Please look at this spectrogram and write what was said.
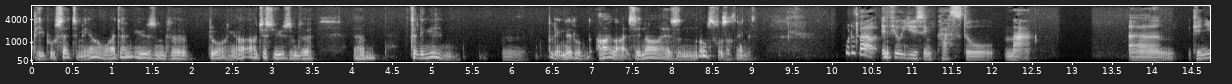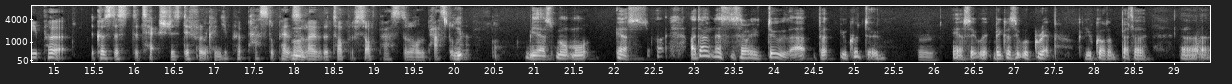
people said to me, "Oh, I don't use them for drawing. I, I just use them for um, filling in, mm. putting little highlights in eyes and all sorts of things." What about if you're using pastel matte? Um, can you put because the, the texture is different? Can you put pastel pencil mm. over the top of soft pastel on pastel you, matte? Yes, more, more. Yes, I don't necessarily do that, but you could do. Mm. Yes, it would, because it would grip. You've got a better. Uh,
